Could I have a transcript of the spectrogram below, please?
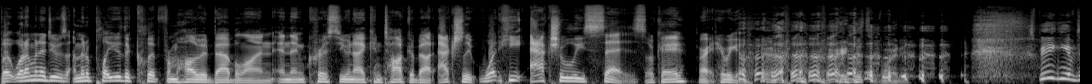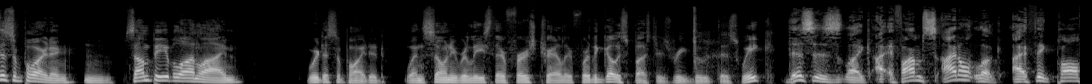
But what I'm going to do is I'm going to play you the clip from Hollywood Babylon, and then Chris, you and I can talk about actually what he actually says. Okay. All right. Here we go. Very disappointed. Speaking of disappointing, hmm, some people online were disappointed when Sony released their first trailer for the Ghostbusters reboot this week. This is like if I'm, I don't look. I think Paul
